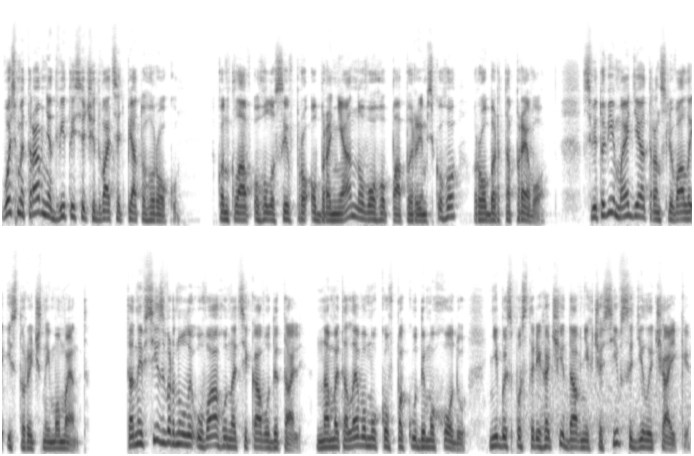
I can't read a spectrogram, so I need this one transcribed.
8 травня 2025 року. Конклав оголосив про обрання нового папи римського Роберта Прево. Світові медіа транслювали історичний момент. Та не всі звернули увагу на цікаву деталь на металевому ковпаку димоходу, ніби спостерігачі давніх часів сиділи чайки.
